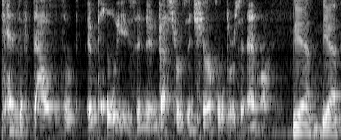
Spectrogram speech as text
tens of thousands of employees and investors and shareholders in Enron. Yeah, yeah.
